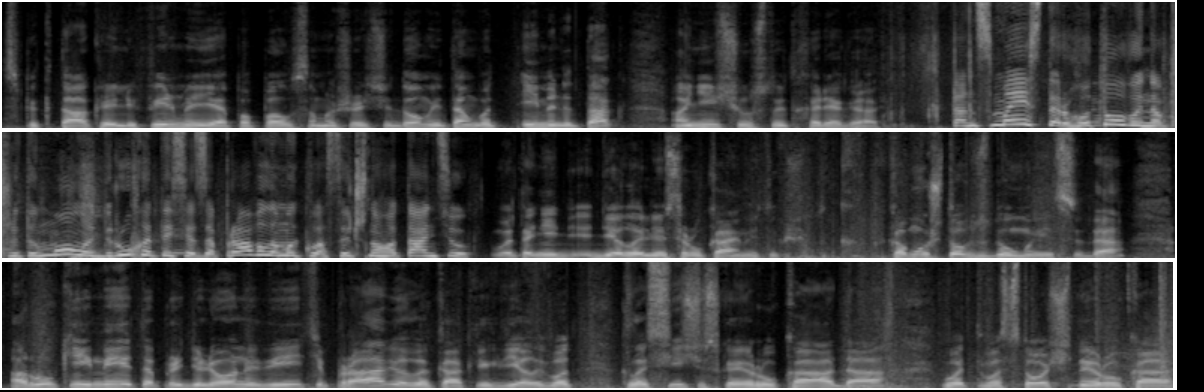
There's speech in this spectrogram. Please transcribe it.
спектакле или фильме я попал в сумасшедший дом, и там вот именно так они чувствуют хореографию. Танцмейстер готовий навчити молодь рухатися за правилами класичного танцю. Вот они д- делали с руками. Так что- к- Кому что вздумается, да? А руки имеют определенные, видите, правила, как их делать. Вот классическая рука, да, вот восточная рука.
